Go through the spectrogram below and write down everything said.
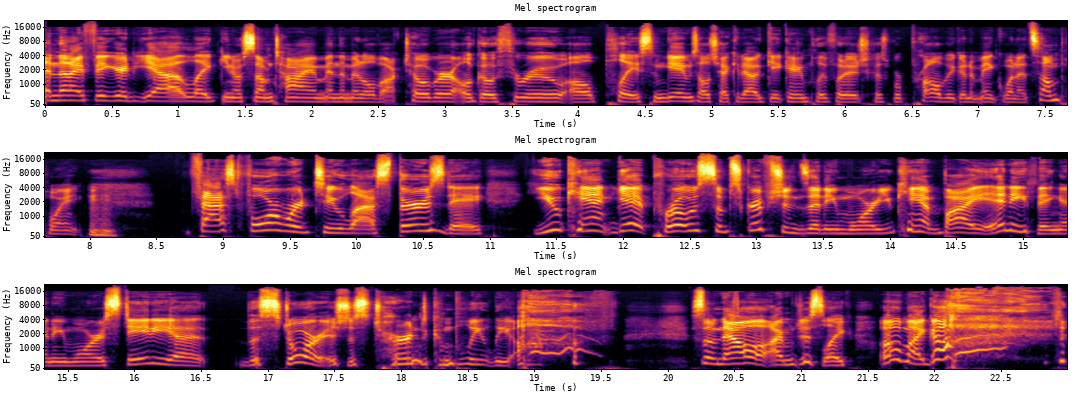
and then I figured, yeah, like, you know, sometime in the middle of October, I'll go through, I'll play some games, I'll check it out, get gameplay footage, because we're probably going to make one at some point. Mhm. fast forward to last Thursday, you can't get pro subscriptions anymore. You can't buy anything anymore. Stadia, the store is just turned completely off. so now I'm just like, oh my god.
